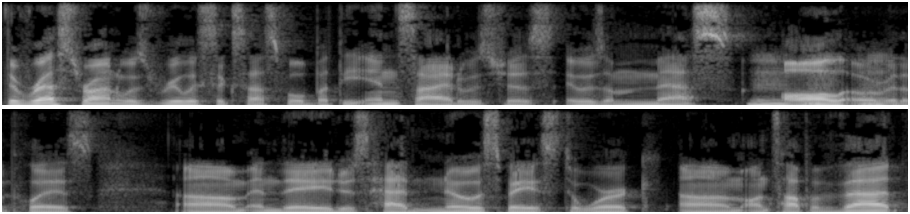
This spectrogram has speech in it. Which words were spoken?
the restaurant was really successful, but the inside was just, it was a mess all over the place um, and they just had no space to work. Um, on top of that,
